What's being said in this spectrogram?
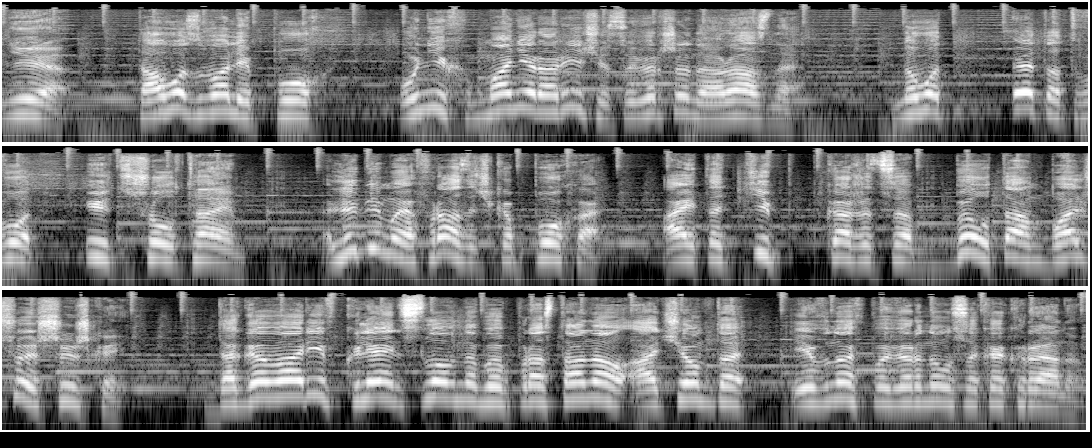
«Не, того звали Пох. У них манера речи совершенно разная. Но вот этот вот, It's Showtime, любимая фразочка Поха, а этот тип, кажется, был там большой шишкой». Договорив, Кляйн словно бы простонал о чем-то и вновь повернулся к экрану.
